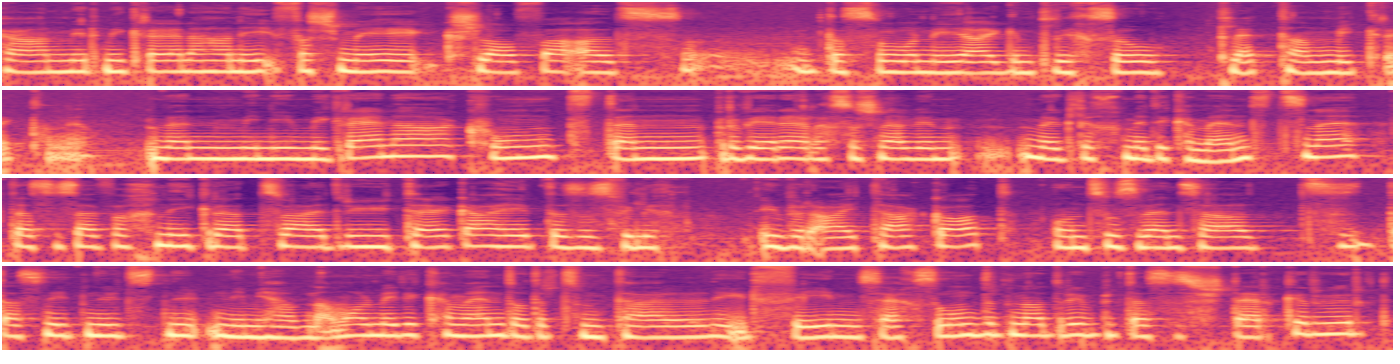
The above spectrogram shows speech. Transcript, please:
hatte mit Migräne, habe ich fast mehr geschlafen als das, was ich eigentlich so gelebt habe, mitgekriegt habe. Ja wenn meine Migräne kommt, dann probiere ich so schnell wie möglich Medikamente zu nehmen. Dass es einfach nicht gerade zwei, drei Tage anhebt, dass es vielleicht über einen Tag geht. Und sonst, wenn es halt das nicht nützt, nehme ich halt nochmal Medikamente oder zum Teil Irfen 600 noch drüber, dass es stärker wirkt.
